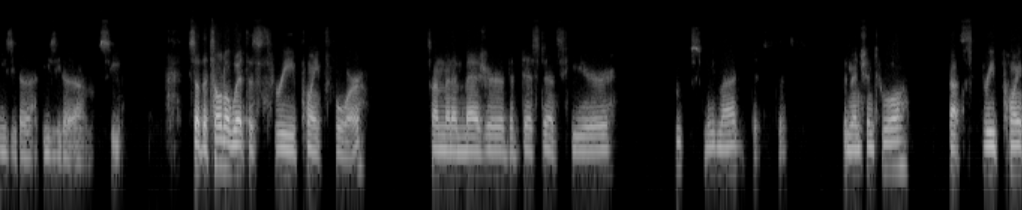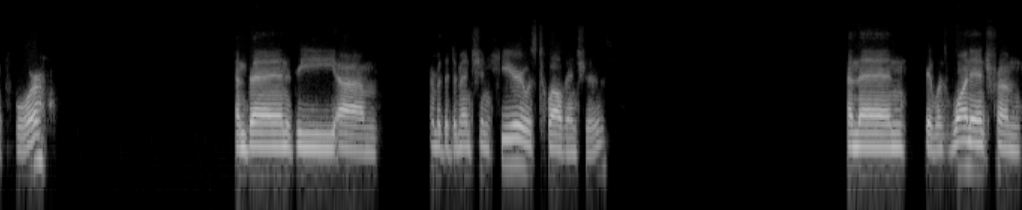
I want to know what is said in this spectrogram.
easy to easy to um, see. So the total width is 3.4. So I'm going to measure the distance here. Oops, need my distance dimension tool. That's 3.4. And then the, um, remember the dimension here was 12 inches. And then it was one inch from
